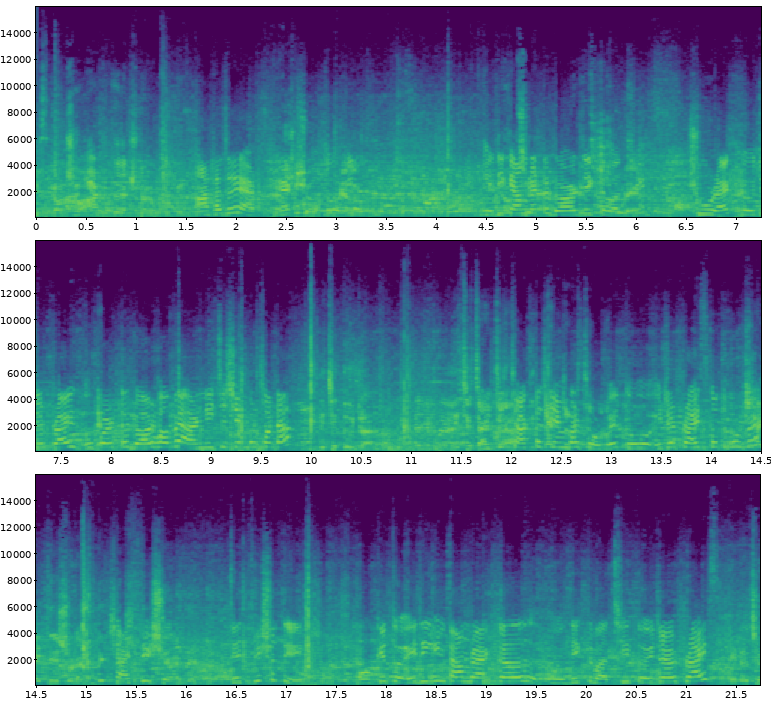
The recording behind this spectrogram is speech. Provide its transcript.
ডিসকাউন্ট সহ আট হাজার একশো টাকা পড়বে। আট হাজার একশো। শুধুমাত্র মেলা উপলক্ষে এদিকে আমরা একটা ডর দেখতে পাচ্ছি। শুর এক তো ওইটার প্রাইস উপরে একটা ডর হবে আর নিচে চেম্বার কটা? নিচে দুইটা। নিচে চারটা চারটা চেম্বার পড়বে। তো এটার প্রাইস কত পড়বে? সাঁত্রিশশো টাকা সাঁত্রিশশো। তেত্রিশশো তিরিশ ওকে তো এদিকে কিন্তু দেখতে পাচ্ছি। তো এটার প্রাইস এটা হচ্ছে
